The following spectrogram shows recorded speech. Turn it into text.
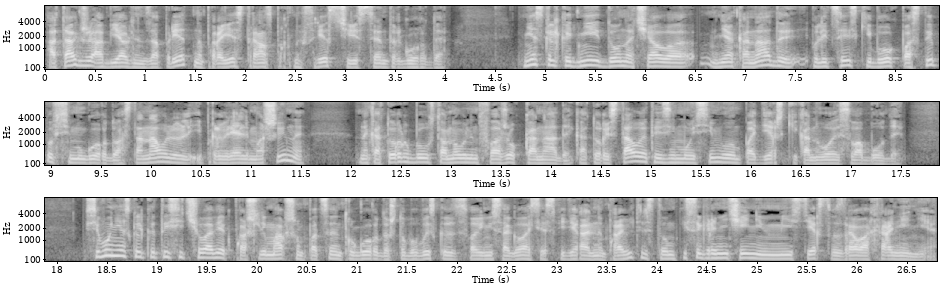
а также объявлен запрет на проезд транспортных средств через центр города. Несколько дней до начала Дня Канады полицейские блокпосты по всему городу останавливали и проверяли машины, на которых был установлен флажок Канады, который стал этой зимой символом поддержки конвоя свободы – всего несколько тысяч человек прошли маршем по центру города, чтобы высказать свое несогласие с федеральным правительством и с ограничениями Министерства здравоохранения,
